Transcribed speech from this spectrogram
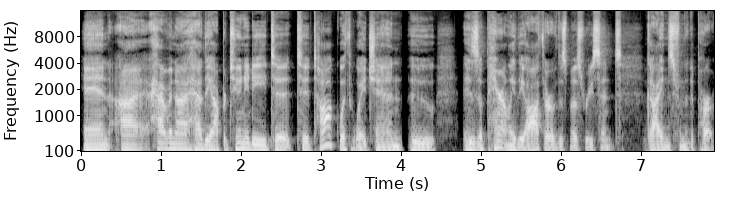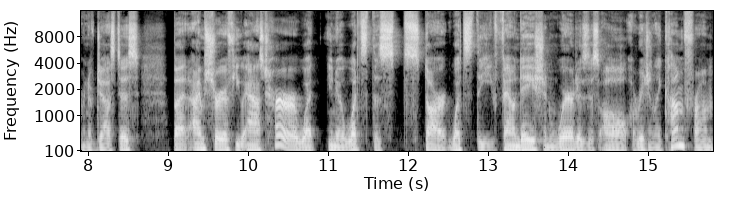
And I haven't I had the opportunity to to talk with Hui Chen, who is apparently the author of this most recent guidance from the Department of Justice. But I'm sure if you asked her what, you know, what's the start, what's the foundation, where does this all originally come from?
